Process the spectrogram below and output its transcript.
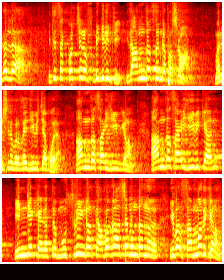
ഇതല്ല it is a question of dignity ഇത് അന്തസ്സിന്റെ പ്രശ്നമാണ്. മനുഷ്യന് വെറുതെ ജീവിച്ചാൽ പോരാ. അന്തസ്സായി ജീവിക്കണം. അന്തസ്സായി ജീവിക്കാൻ ഇന്ത്യക്കകത്ത് മുസ്ലിങ്ങൾക്ക് അവകാശമുണ്ടെന്ന് ഇവർ സമ്മതിക്കണം.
